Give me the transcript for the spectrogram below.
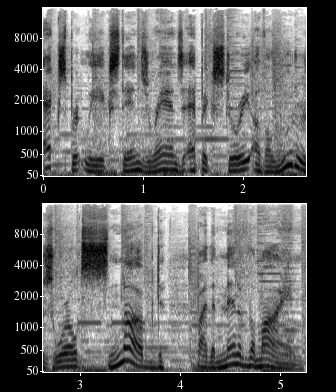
expertly extends Rand's epic story of a looter's world snubbed by the men of the mind,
